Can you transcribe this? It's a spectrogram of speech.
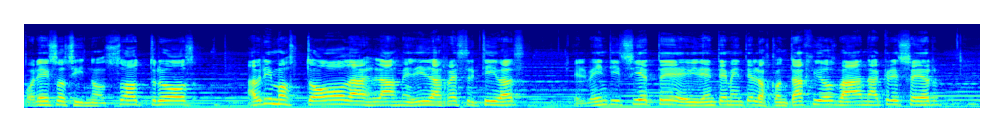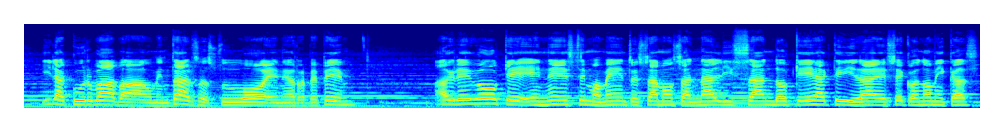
Por eso si nosotros abrimos todas las medidas restrictivas, el 27 evidentemente los contagios van a crecer y la curva va a aumentar, sostuvo en RPP. Agregó que en este momento estamos analizando qué actividades económicas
